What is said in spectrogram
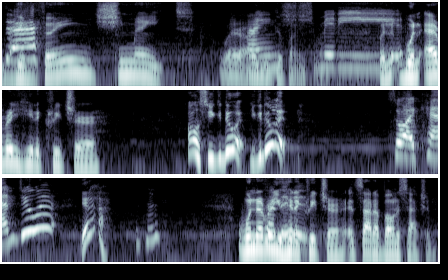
Divine Smite. Where are you, Divine Smite? Schmitty. When, whenever you hit a creature. Oh, so you can do it. You can do it. So I can do it? Yeah. Whenever Because you hit a is- creature, it's not a bonus action.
